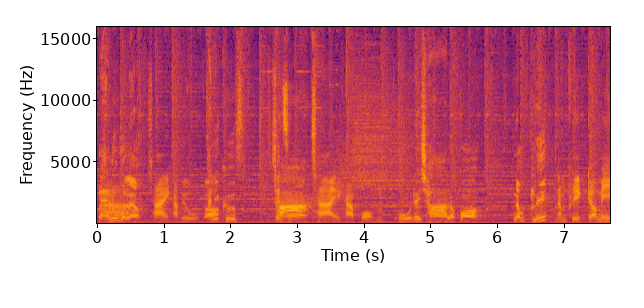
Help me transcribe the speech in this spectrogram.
แปรรูปหมดแล้ว ใช่ครับพี่อูก็อันนี้คือเป็นชาสิใช่ครับผม โอ้ได้ชาแล้วก็น้ำพริก น้ำพริกก็มี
